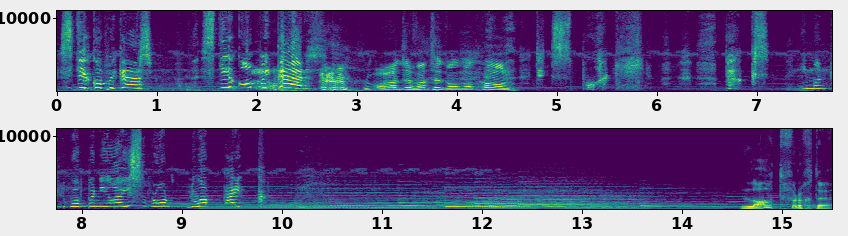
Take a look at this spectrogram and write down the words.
Steek op die kers. Steek op die kers. Wat wat wat wat, wat gaan aan? Dit spookie. Buks, iemand loop in die huis rond. Loop kyk. Laatvrugte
